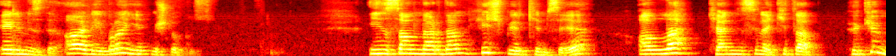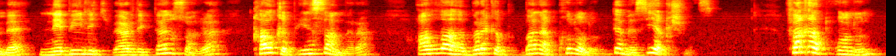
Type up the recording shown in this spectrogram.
elimizde. Ali İmran 79. İnsanlardan hiçbir kimseye Allah kendisine kitap, hüküm ve nebilik verdikten sonra kalkıp insanlara Allah'ı bırakıp bana kul olun demesi yakışmaz. Fakat onun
